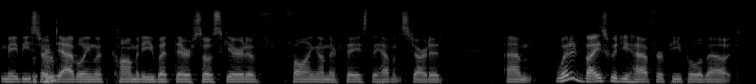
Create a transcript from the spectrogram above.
maybe start Mhm. dabbling with comedy, but they're so scared of falling on their face they haven't started. Um, what advice would you have for people about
